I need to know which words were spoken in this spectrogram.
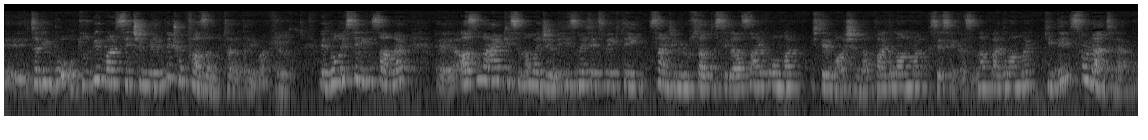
E, tabii bu 31 Mart seçimlerinde çok fazla muhtar adayı var. Evet. E, dolayısıyla insanlar e, aslında herkesin amacı hizmet etmek değil, sadece bir ruhsatlı silah sahip olmak, işte maaşından faydalanmak, SSK'sından faydalanmak gibi söylentiler var.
